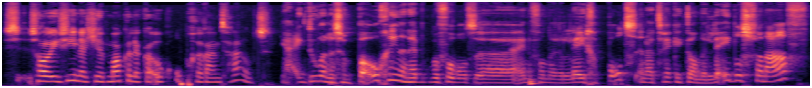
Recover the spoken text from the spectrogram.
zal je zien dat je het makkelijker ook opgeruimd houdt. Ja, ik doe wel eens een poging. Dan heb ik bijvoorbeeld eh, een of andere lege pot. En daar trek ik dan de labels van af.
